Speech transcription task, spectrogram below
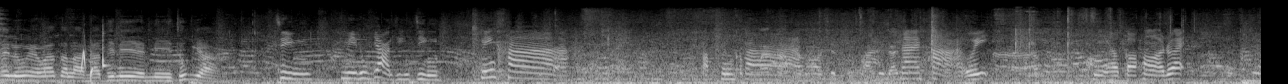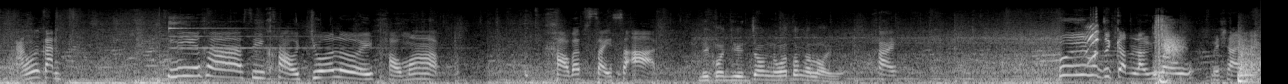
ให้รู้ไงว่าตลาดนัดที่นี่มีทุกอย่างจริงมีทุกอย่างจริง ๆ นี่ค่ะขอบคุณค่ะได้ค่ะอุ้ยมีแอลกอฮอล์ด้วยล้างมือกัน นี่ค่ะ สีขาวจั๊วเลยขาวมาก ขาวแบบใสสะอาด มีคนยืนจ้องนะว่าต้องอร่อยใครเฮ้ยมันจะกัดหลังเราไม่ใช่เลย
